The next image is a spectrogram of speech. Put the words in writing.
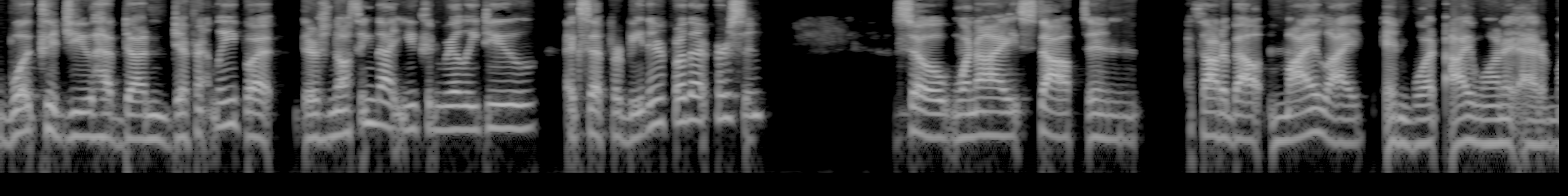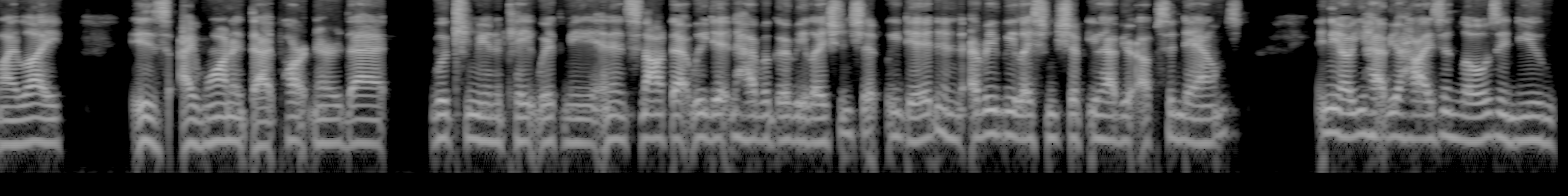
what could you have done differently? But there's nothing that you can really do except for be there for that person. So when I stopped and thought about my life and what I wanted out of my life is I wanted that partner that would communicate with me. And it's not that we didn't have a good relationship. We did. And every relationship you have your ups and downs. And you know, you have your highs and lows and you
